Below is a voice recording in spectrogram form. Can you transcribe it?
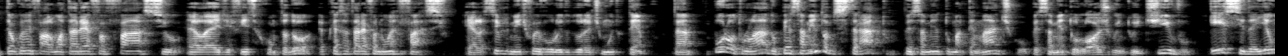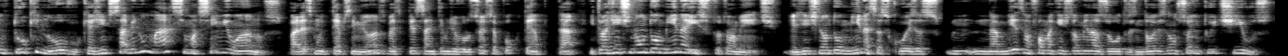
Então, quando gente fala uma tarefa fácil, ela é difícil para o computador, é porque essa tarefa não é fácil. Ela simplesmente foi evoluída durante muito tempo. Tá? Por outro lado, o pensamento abstrato, o pensamento matemático, o pensamento lógico intuitivo, esse daí é um truque novo que a gente sabe no máximo há 100 mil anos. Parece muito tempo, 100 mil anos, mas pensar em termos de evolução isso é pouco tempo. Tá? Então a gente não domina isso totalmente. A gente não domina essas coisas na mesma forma que a gente domina as outras. Então eles não são intuitivos.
